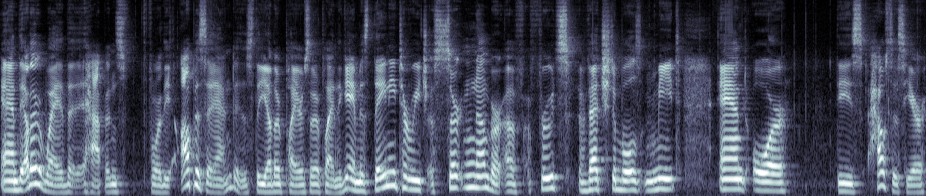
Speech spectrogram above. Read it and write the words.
And the other way that it happens for the opposite end is the other players that are playing the game is they need to reach a certain number of fruits, vegetables, meat, and or these houses here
